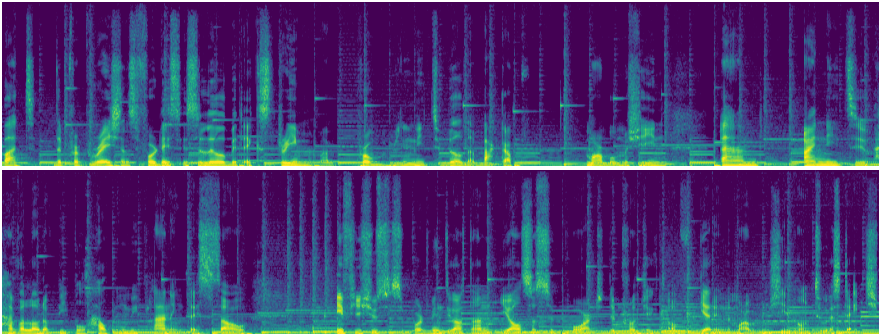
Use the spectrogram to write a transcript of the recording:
but the preparations for this is a little bit extreme. I probably need to build a backup marble machine and I need to have a lot of people helping me planning this. So if you choose to support Wintergatan, you also support the project of getting the marble machine onto a stage.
